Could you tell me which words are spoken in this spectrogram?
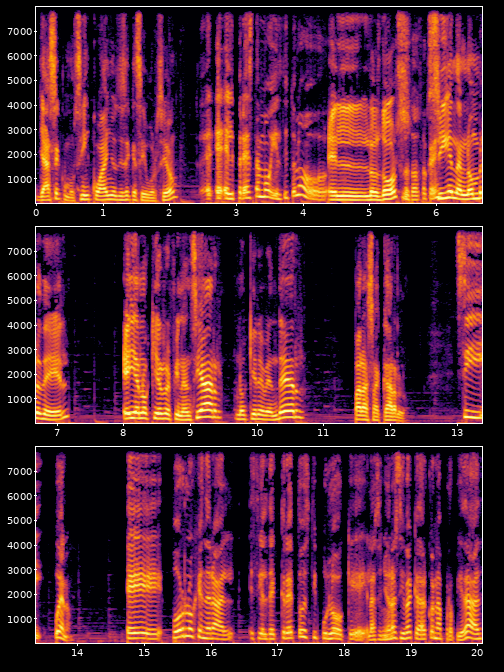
Ya hace como cinco años dice que se divorció. ¿El, el préstamo y el título? El- los dos, Los dos, ok. siguen al nombre de él. Ella no quiere refinanciar, no quiere vender para sacarlo. Sí, bueno, eh, por lo general, si el decreto estipuló que la señora se iba a quedar con la propiedad,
